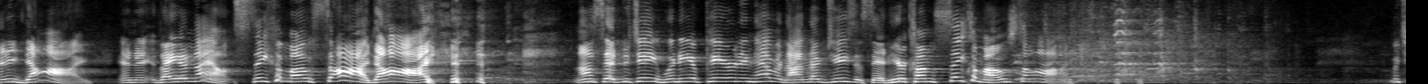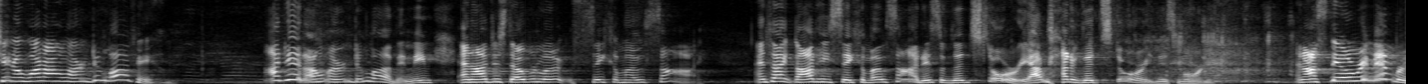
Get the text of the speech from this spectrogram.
and he died. And they announced, Sai died. and I said to Gene, when he appeared in heaven, I know Jesus said, Here comes Sikamo Sai. but you know what? I learned to love him. I did. I learned to love him. And I just overlooked Sai. And thank God he's Sai. It's a good story. I've got a good story this morning. And I still remember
